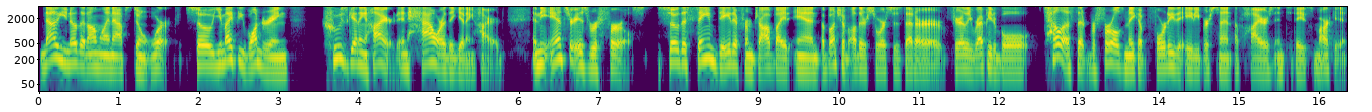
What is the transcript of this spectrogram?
now you know that online apps don't work. So you might be wondering, who's getting hired and how are they getting hired? And the answer is referrals. So the same data from JobVite and a bunch of other sources that are fairly reputable tell us that referrals make up 40 to 80% of hires in today's market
